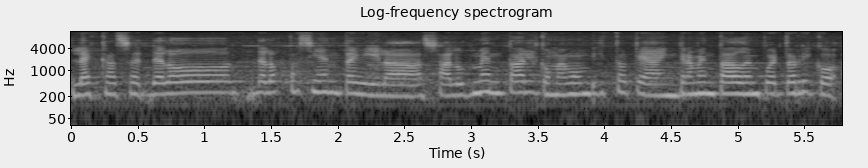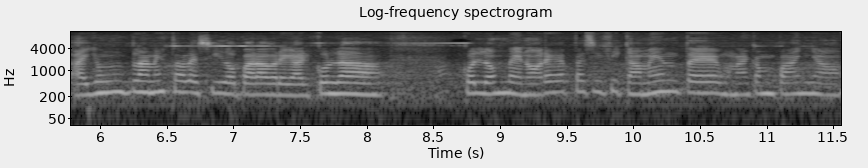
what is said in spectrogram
la escasez de los, de los pacientes y la salud mental, como hemos visto que ha incrementado en Puerto Rico. ¿Hay un plan establecido para bregar con, la, con los menores específicamente, una campaña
